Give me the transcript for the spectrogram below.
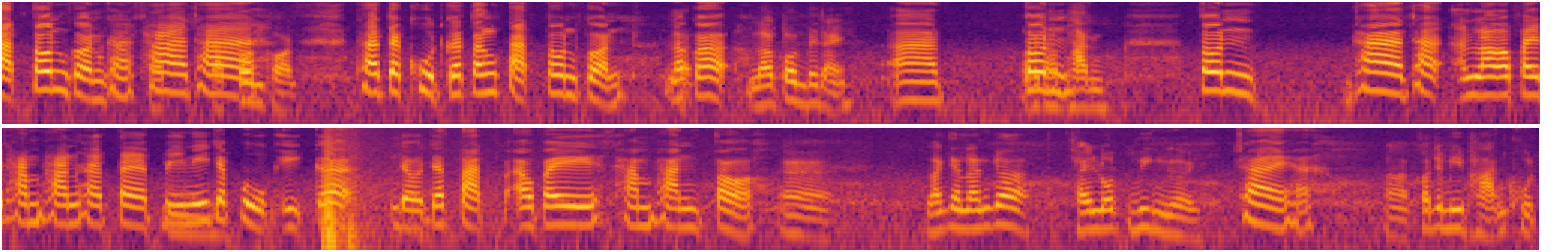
ตัดต้นก่อนค่ะ ถ้าตัดถ้าตัดต้นก่อน ถ้าจะขุดก็ต้องตัดต้นก่อน แล้วก็แล้วต้นไปไหน อ่าเอาไปต้นทำพันธุ์ต้นถ้าถ้าเราเอาไปทำพันธุ์ค่ะ แต่ปีนี้จะปลูกอีกก็ เดี๋ยวจะตัดเอาไปทำพันธุ์ต่ออ่า หลังจากนั้นก็ใช้รถวิ่งเลยใช่ค่ะ อ่าเขาจะมีผานขุด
